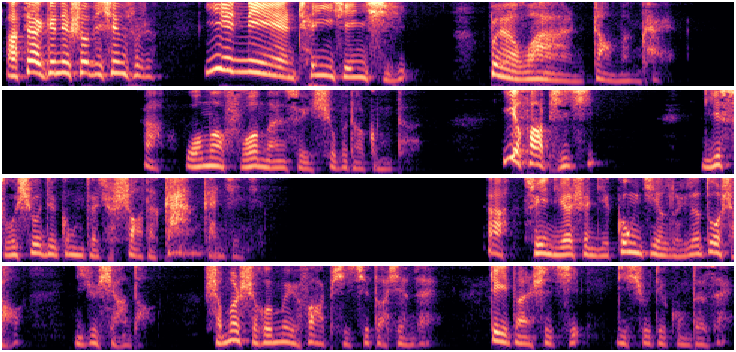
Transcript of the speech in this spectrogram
啊！再跟你说的清楚是：一念嗔心起，百万障门开。啊，我们佛门虽修不到功德，一发脾气，你所修的功德就烧得干干净净。啊，所以你要是你功绩累了多少，你就想到什么时候没有发脾气到现在。这一段时期，你修的功德在，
